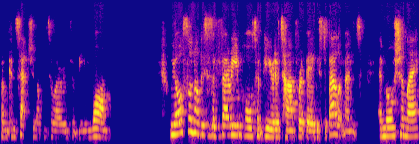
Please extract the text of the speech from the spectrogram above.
from conception up until her infant being one. We also know this is a very important period of time for a baby's development, emotionally,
